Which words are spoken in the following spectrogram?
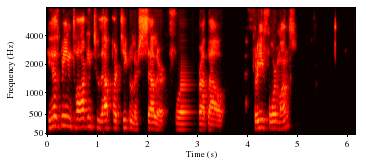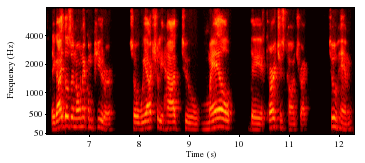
he has been talking to that particular seller for about three, four months. The guy doesn't own a computer, so we actually had to mail the purchase contract to him.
